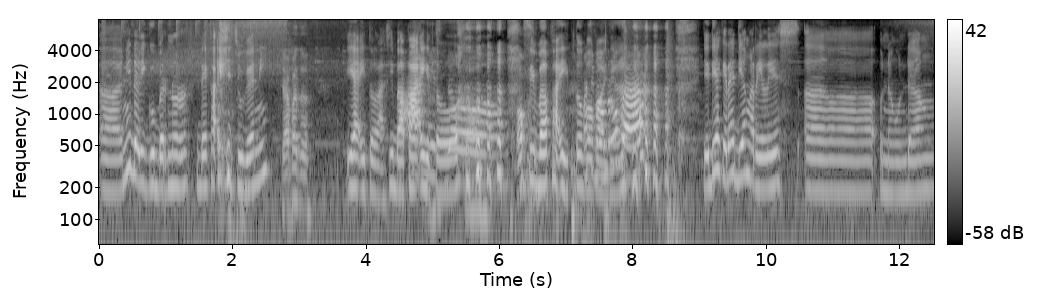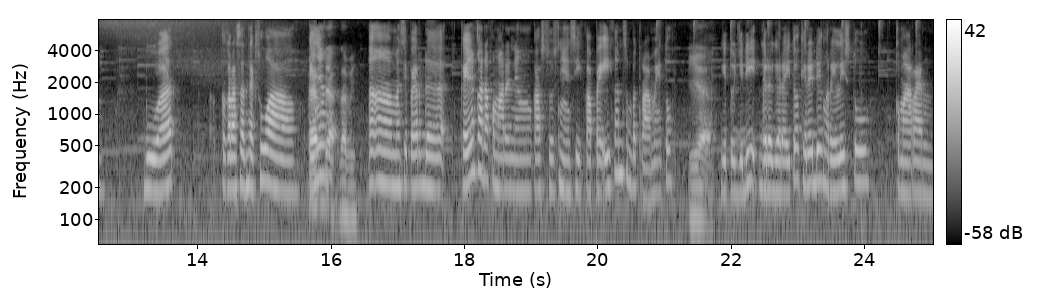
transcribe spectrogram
eh, ini dari gubernur DKI juga nih. Siapa tuh? Ya itulah si bapak Anies itu. dong. si bapak itu Masih pokoknya. berubah. Jadi akhirnya dia ngerilis eh, undang-undang buat kekerasan seksual. Kayaknya Perda tapi. Eh, eh, masih perda. Kayaknya karena kemarin yang kasusnya si KPI kan sempet rame tuh Iya. gitu. Jadi gara-gara itu akhirnya dia ngerilis tuh kemarin.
